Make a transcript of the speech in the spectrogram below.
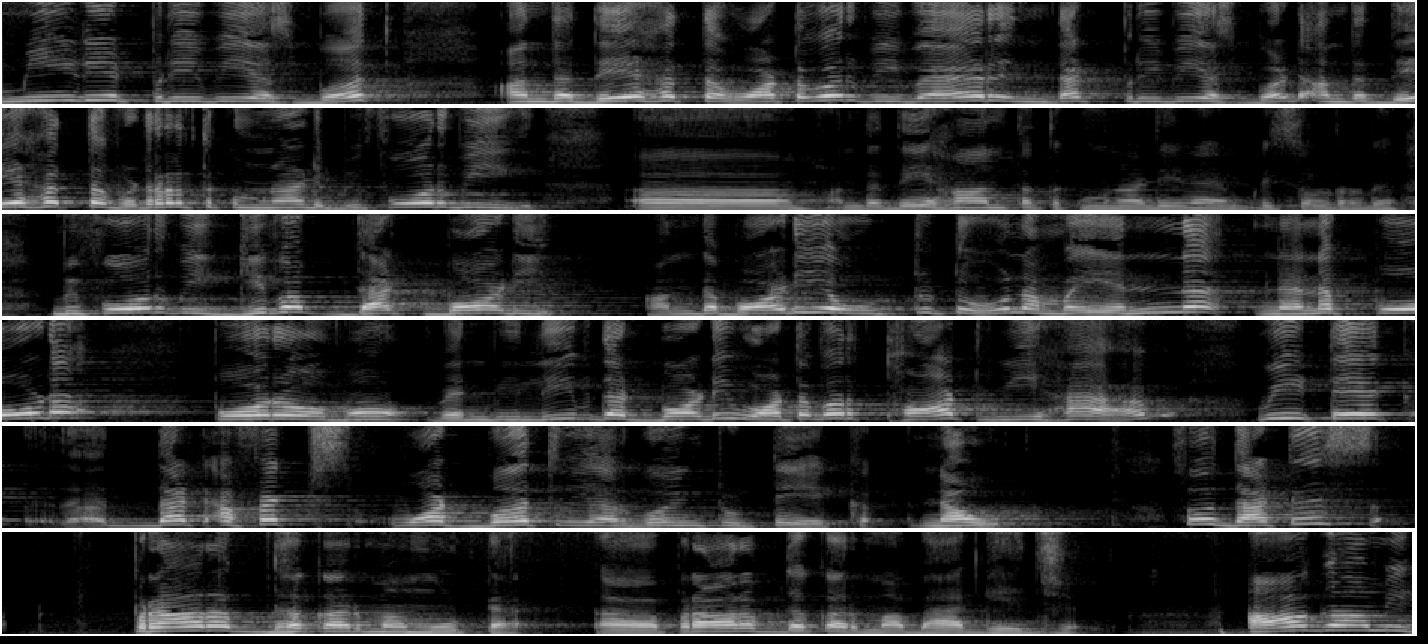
immediate previous birth அந்த தேகத்தை whatever we were in that previous birth அந்த தேகத்தை விடுறதுக்கு முன்னாடி பிஃபோர் வி uh, அந்த தேகாந்தத்துக்கு முன்னாடினா எப்படி சொல்கிறது before we give up that body அந்த பாடியை விட்டுட்டு நம்ம என்ன நினப்போட போகிறோமோ வென் வி லீவ் தட் பாடி வாட் எவர் தாட் வி ஹாவ் வி டேக் தட் அஃபெக்ட்ஸ் வாட் பர்த் வி ஆர் கோயிங் டு டேக் நவ் ஸோ தட் இஸ் பிராரப்த கர்ம மூட்டை பிராரப்த கர்ம பேகேஜ் ஆகாமி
